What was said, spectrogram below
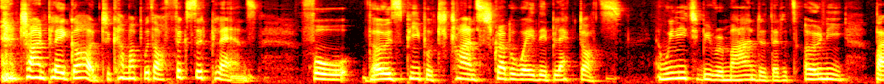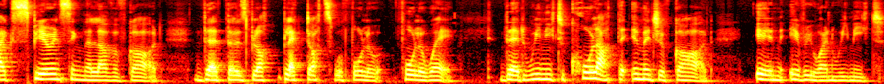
try and play God, to come up with our fix it plans for those people to try and scrub away their black dots. And we need to be reminded that it's only by experiencing the love of God that those black dots will fall, fall away. That we need to call out the image of God in everyone we meet.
